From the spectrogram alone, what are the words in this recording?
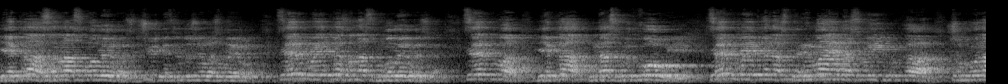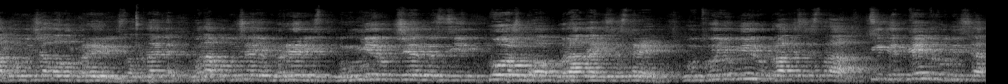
яка за нас молилася, чуєте, це дуже важливо. Церква, яка за нас молилася, церква, яка нас виховує, церква, яка нас тримає на своїх руках, щоб вона получала приріст. Знаєте, вона получає приріст у міру чинності кожного брата і сестри. У твою міру, брат і сестра, скільки ти трудишся,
